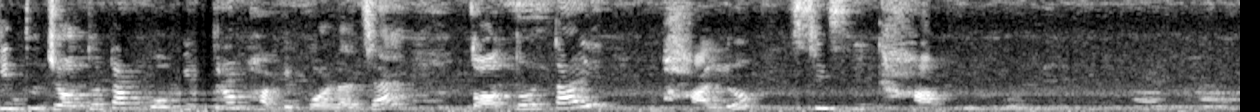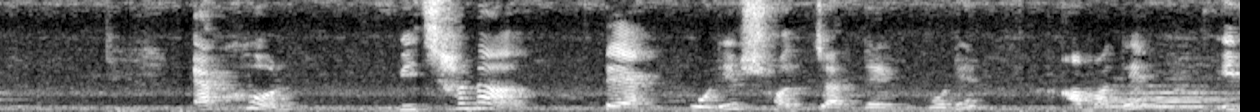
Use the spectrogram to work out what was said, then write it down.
কিন্তু যতটা পবিত্রভাবে করা যায়, ততটাই ভালো শ্রী শ্রী ঠাকুর এখন বিছানা ত্যাগ করে, শয্যা ত্যাগ করে আমাদের এই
